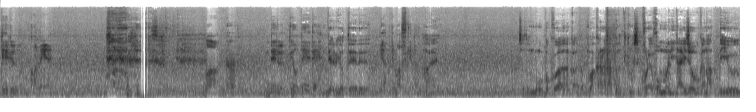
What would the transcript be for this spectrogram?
出るかね。まあうん。出る予定で。出る予定で。やってますけど。はい。ちょっともう僕はなんか分からなくなってきましたこれほんまに大丈夫かなっていう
